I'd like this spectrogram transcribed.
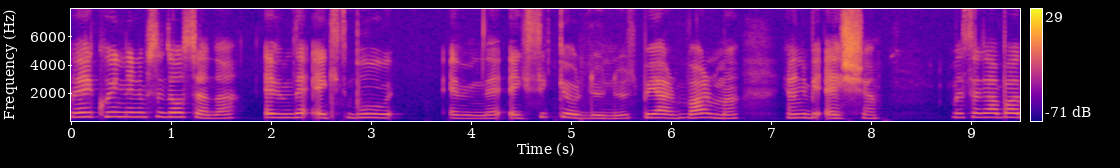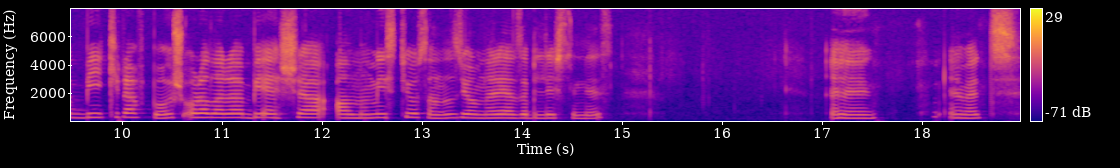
Ve Queen'lerim size o sırada evimde eks bu evimde eksik gördüğünüz bir yer var mı? Yani bir eşya. Mesela bir iki raf boş. Oralara bir eşya almamı istiyorsanız yorumlara yazabilirsiniz. Ee, evet.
